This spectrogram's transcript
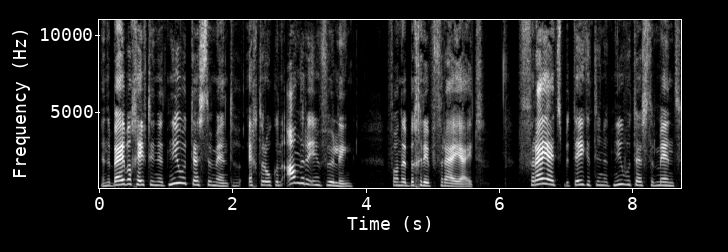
En de Bijbel geeft in het Nieuwe Testament echter ook een andere invulling van het begrip vrijheid. Vrijheid betekent in het Nieuwe Testament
